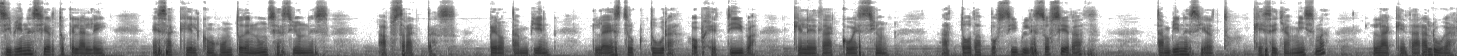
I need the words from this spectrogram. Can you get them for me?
Si bien es cierto que la ley es aquel conjunto de enunciaciones abstractas, pero también la estructura objetiva que le da cohesión a toda posible sociedad, también es cierto que es ella misma la que dará lugar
